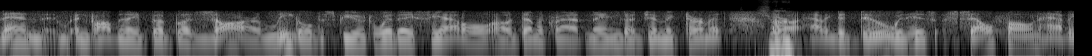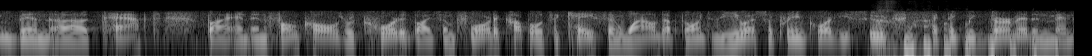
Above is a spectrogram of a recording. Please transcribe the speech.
then involved in a b- bizarre legal dispute with a Seattle uh, Democrat named uh, Jim McDermott, Sure. uh, having to do with his cell phone having been uh, tapped by and, and phone calls recorded by some Florida couple. It's a case that wound up going to the U.S. Supreme Court. He sued, I think, McDermott, and, and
